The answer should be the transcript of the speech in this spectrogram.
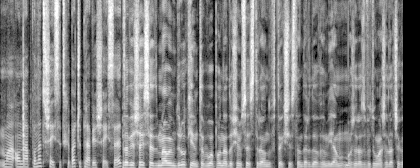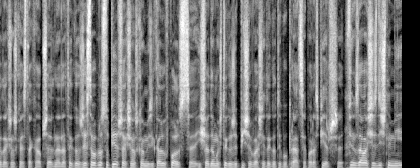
ma ona ponad 600 chyba, czy prawie 600? Prawie 600 małym drukiem, to było ponad 800 stron w tekście standardowym. Ja może raz wytłumaczę, dlaczego ta książka jest taka obszerna. Dlatego, że jest to po prostu prostu pierwsza książka o musicalu w Polsce i świadomość tego, że piszę właśnie tego typu pracę po raz pierwszy, wiązała się z licznymi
